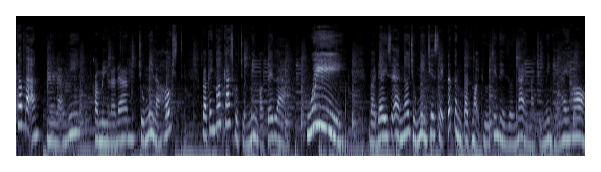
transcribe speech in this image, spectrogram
Hi các bạn, mình là Vi. Còn mình là Dan. Chúng mình là host. Và kênh podcast của chúng mình có tên là We. Và đây sẽ là nơi chúng mình chia sẻ tất tần tật mọi thứ trên thế giới này mà chúng mình thấy hay ho.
